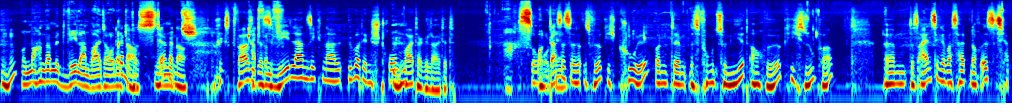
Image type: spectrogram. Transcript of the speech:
mhm. und machen dann mit WLAN weiter oder genau. geht das Ja, genau. Du kriegst quasi das WLAN-Signal über den Strom mhm. weitergeleitet. Ach so. Und okay. das ist, ist, wirklich cool und ähm, das funktioniert auch wirklich super. Ähm, das Einzige, was halt noch ist, ich habe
